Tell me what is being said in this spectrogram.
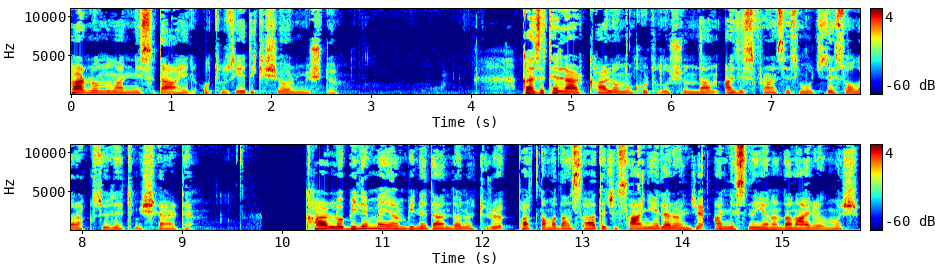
Carlo'nun annesi dahil 37 kişi ölmüştü. Gazeteler Carlo'nun kurtuluşundan Aziz Francis mucizesi olarak söz etmişlerdi. Carlo bilinmeyen bir nedenden ötürü patlamadan sadece saniyeler önce annesinin yanından ayrılmış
